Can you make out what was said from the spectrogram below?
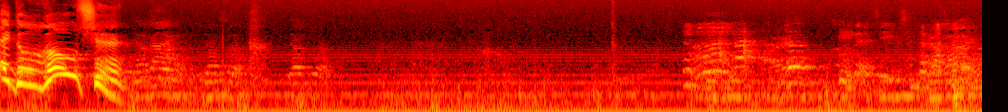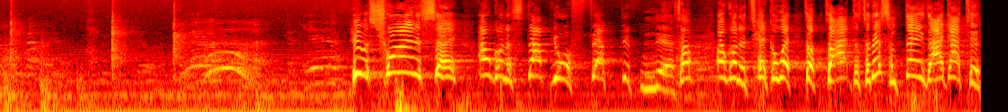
a delusion. He was trying to say, I'm going to stop your effectiveness. I'm, I'm going to take away. So, so, I, so there's some things I got to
